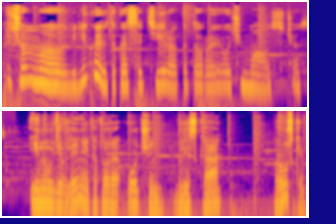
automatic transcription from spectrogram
Причем э, Великая это такая сатира, которой очень мало сейчас. И на удивление, которая очень близка русским.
